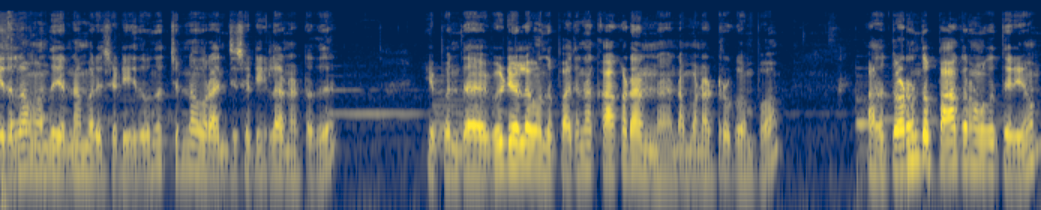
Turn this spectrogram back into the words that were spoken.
இதெல்லாம் வந்து என்ன மாதிரி செடி? இது வந்து சின்ன ஒரு அஞ்சு செடிகளாக நட்டது. இப்போ இந்த வீடியோவில் வந்து பார்த்திங்கன்னா காக்கடான் நம்ம நட்டிருக்கோம் இப்போ. அதை தொடர்ந்து பார்க்குறவங்களுக்கு தெரியும்.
